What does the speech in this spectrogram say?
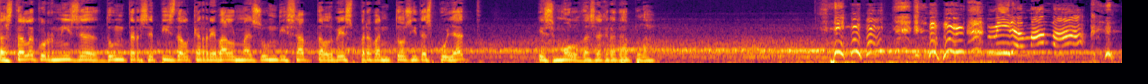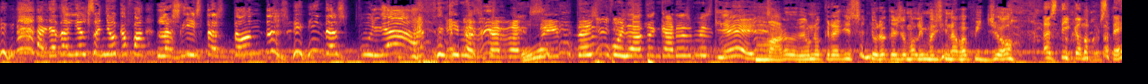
Estar a la cornisa d'un tercer pis del carrer Balmes un dissabte al vespre ventós i despullat és molt desagradable. Mira, mama! Allà dalt hi ha el senyor que fa les llistes tontes i despullat. Quines cares uh. sí, despullat encara és més lleig. Mare de Déu, no cregui, senyora, que jo me l'imaginava pitjor. Estic amb vostè.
